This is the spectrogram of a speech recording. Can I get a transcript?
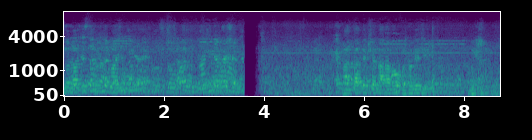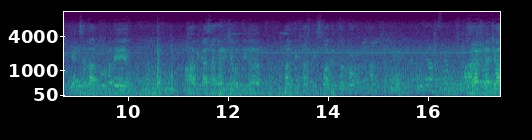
जो राजस्थान भाषण जनरेशन प्रांताध्यक्ष नानाभाऊ पटोलेजी यांचं लातूरमध्ये महाविकास आघाडीच्या वतीनं स्वागत करतो. महाराष्ट्राच्या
